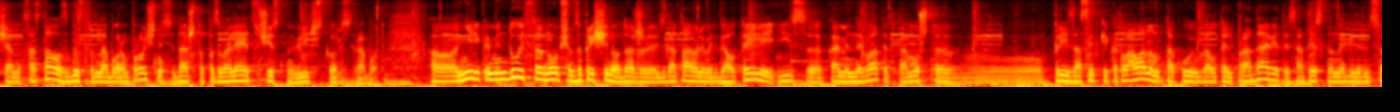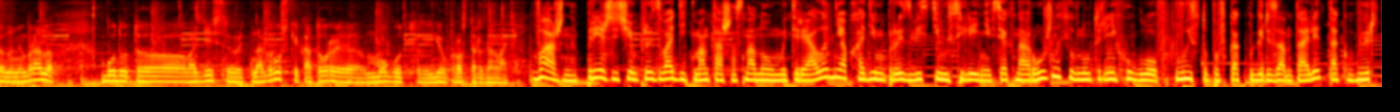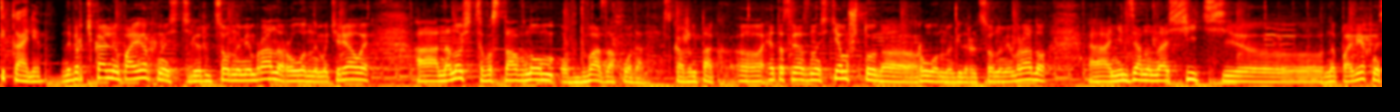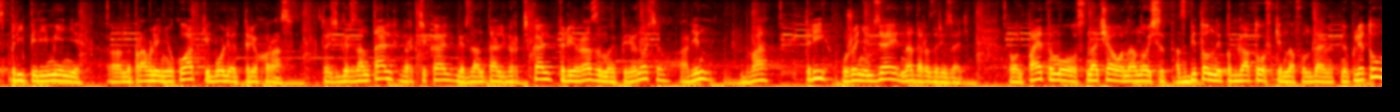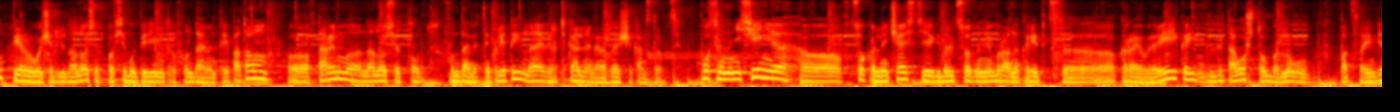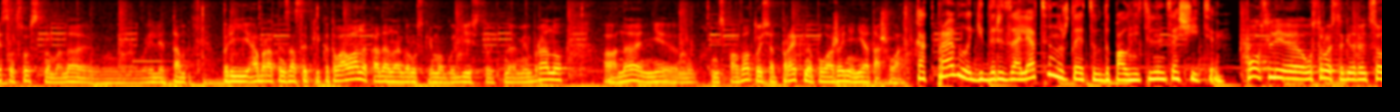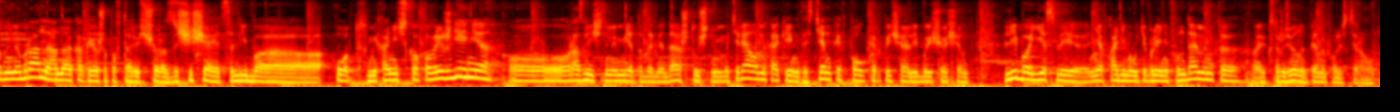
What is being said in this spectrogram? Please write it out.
цементно-песчаных составов с быстрым набором прочности, да, что позволяет существенно увеличить скорость работы. Э, не рекомендуется, ну, в общем, запрещено даже изготавливать гаутели из каменной ваты, потому что э, при засыпке котлованом такую гаутель продавит, и, соответственно, на гидроляционную мембрану будут воздействовать нагрузки, которые могут ее просто разорвать. Важно, прежде чем производить монтаж основного материала, необходимо произвести усиление всех наружных и внутренних углов, выступов как по горизонтали, так и по вертикали. На вертикальную поверхность гидроляционная мембрана, рулонные материалы а, наносятся в основном в два захода, скажем так. А, это связано с тем, что на рулонную гидроляционную мембрану а, нельзя наносить а, на поверхность при перемене а, направления укладки более трех раз. То есть горизонталь, вертикаль, горизонталь, вертикаль. Три раза мы переносим. Один, два, три. Уже нельзя, и надо разрезать. Вот, поэтому сначала наносят с бетонной подготовки на фундаментную плиту, в первую очередь наносят по всему периметру фундамента, и потом э, вторым наносят от фундаментной плиты на вертикально ограждающие конструкции. После нанесения э, в цокольной части гидроляционная мембрана крепится краевой рейкой для того, чтобы ну, под своим весом собственным она э, или там при обратной засыпке котлована, когда нагрузки могут действовать на мембрану, она не, ну, не сползла, то есть от проектного положения не отошла. Как правило, гидроизоляция нуждается в дополнительной защите. После устройства гидроляционной мембраны она, как я уже повторюсь еще раз, защищается либо от механического повреждения различными методами, да, штучными материалами какими-то, стенкой в пол кирпича, либо еще чем-то, либо, если необходимо утепление фундамента, экструзионным пенополистиролом.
